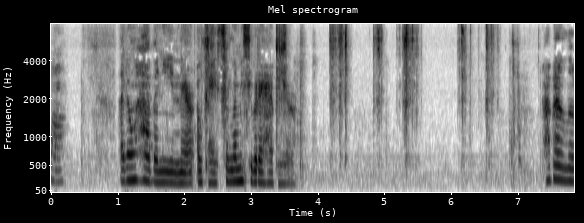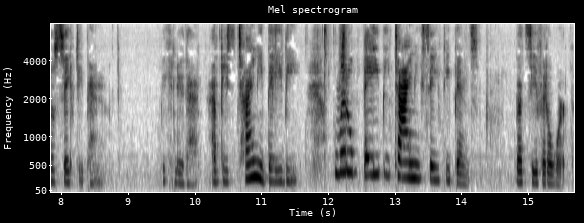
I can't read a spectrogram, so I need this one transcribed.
Huh. I don't have any in there. Okay, so let me see what I have here. How about a little safety pin? We can do that. I have these tiny baby, little baby tiny safety pins. Let's see if it'll work.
